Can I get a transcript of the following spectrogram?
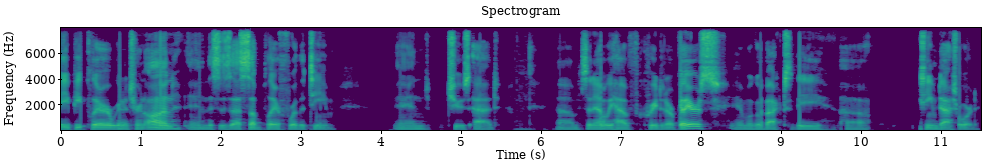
AP player we're going to turn on, and this is a sub player for the team. And choose add. Um, so now we have created our players, and we'll go back to the uh, team dashboard.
